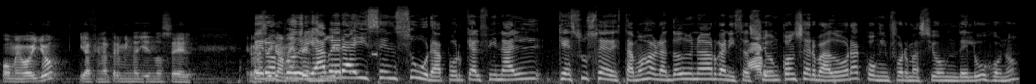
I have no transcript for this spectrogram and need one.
o me voy yo y al final termina yéndose él. Pero podría haber ahí censura, porque al final, ¿qué sucede? Estamos hablando de una organización conservadora con información de lujo, ¿no?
